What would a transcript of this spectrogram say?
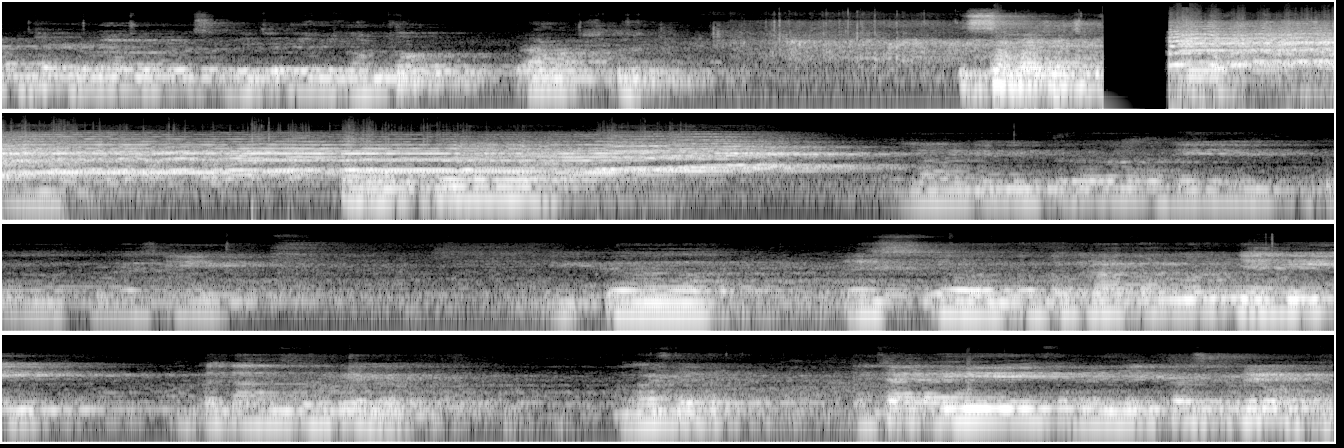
पुढच्या जीवनाबद्दल शुभेच्छा देऊन थांबतो. रामकृष्ण समाजाचे प्रेस फोटोग्राफर म्हणून ज्यांनी आपलं काम सुरू केलं. मला वाटतं त्याच्या आधी रणजितचा स्टुडिओ होता.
